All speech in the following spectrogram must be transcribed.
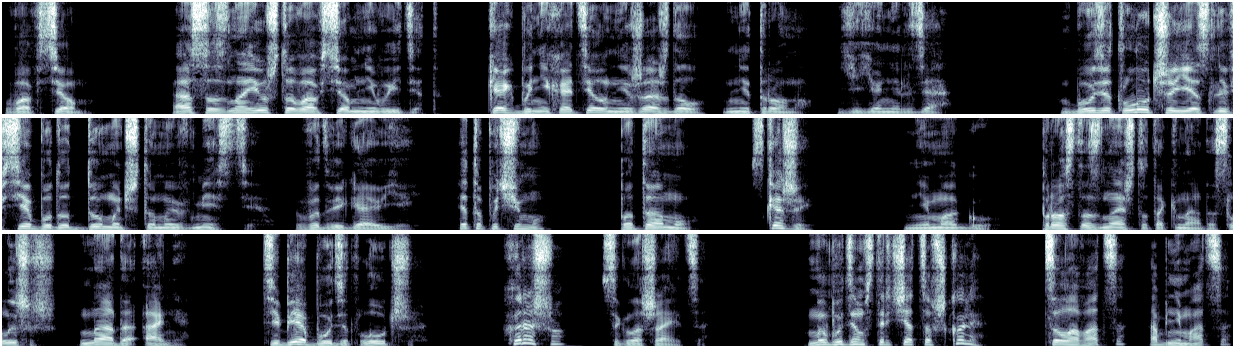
Во всем. Осознаю, что во всем не выйдет. Как бы ни хотел, ни жаждал, не трону. Ее нельзя. Будет лучше, если все будут думать, что мы вместе. Выдвигаю ей. Это почему? Потому. Скажи. Не могу. Просто знай, что так надо, слышишь? Надо, Аня. Тебе будет лучше. Хорошо, соглашается. Мы будем встречаться в школе? Целоваться? Обниматься?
